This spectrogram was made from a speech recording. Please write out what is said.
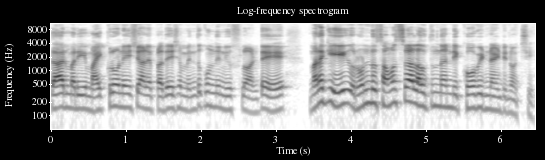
సార్ మరి మైక్రోనేషియా అనే ప్రదేశం ఎందుకు ఉంది న్యూస్లో అంటే మనకి రెండు సంవత్సరాలు అవుతుందండి కోవిడ్ నైన్టీన్ వచ్చి.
